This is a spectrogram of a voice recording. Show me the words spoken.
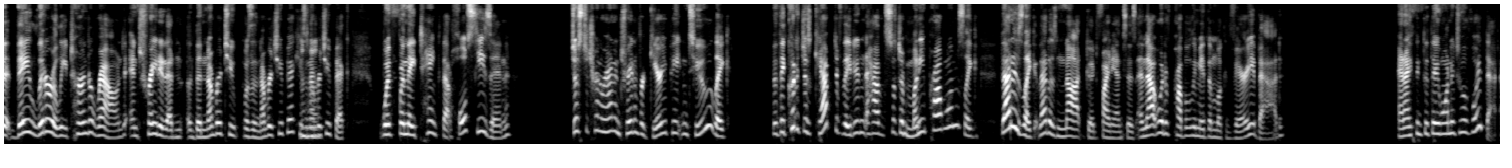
That they literally turned around and traded a, the number two was the number two pick. He's Mhm. the number two pick with when they tanked that whole season just to turn around and trade him for Gary Payton 2. Like that they could have just kept if they didn't have such a money problems. Like that is like that is not good finances, and that would have probably made them look very bad. And I think that they wanted to avoid that.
